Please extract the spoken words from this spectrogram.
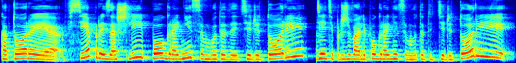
которые все произошли по границам вот этой территории. Дети проживали по границам вот этой территории,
